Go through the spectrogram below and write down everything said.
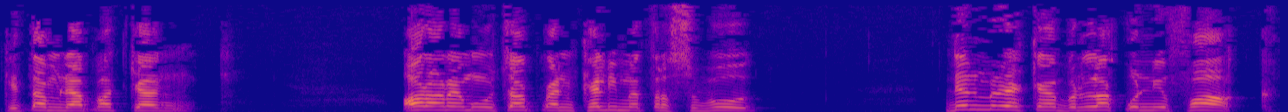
kita mendapatkan orang yang mengucapkan kalimat tersebut dan mereka berlaku nifak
